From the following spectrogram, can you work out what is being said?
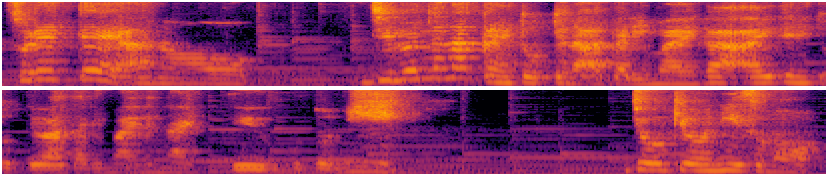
それってあの自分の中にとっての当たり前が相手にとっては当たり前でないっていうことに状況にその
